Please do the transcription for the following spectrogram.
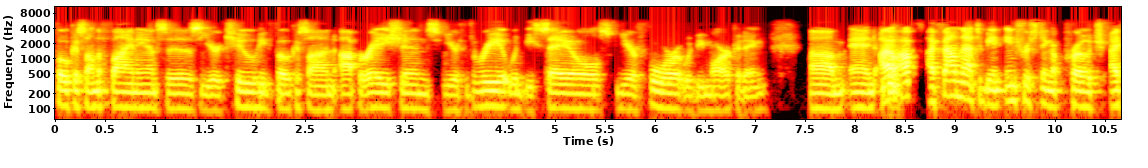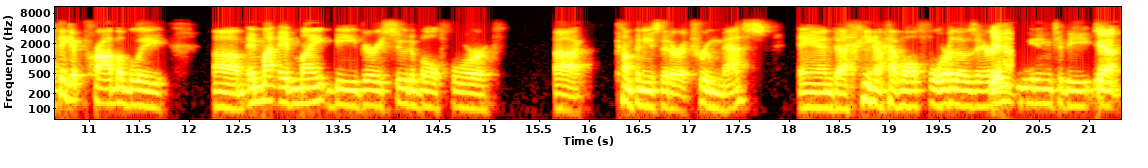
focus on the finances. Year two, he'd focus on operations. Year three, it would be sales. Year four, it would be marketing. Um, and I, I found that to be an interesting approach. I think it probably um, it might it might be very suitable for uh, companies that are a true mess and uh, you know have all four of those areas yeah. needing to be yeah.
